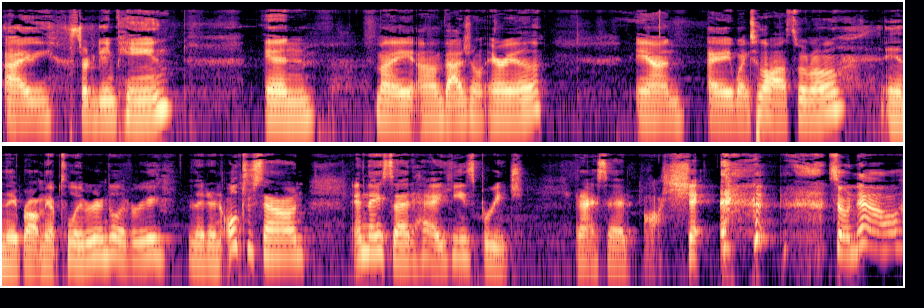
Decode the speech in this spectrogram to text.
I started getting pain in my um, vaginal area, and I went to the hospital and they brought me up to labor and delivery and they did an ultrasound and they said, Hey, he's breech. And I said, Oh shit. So now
